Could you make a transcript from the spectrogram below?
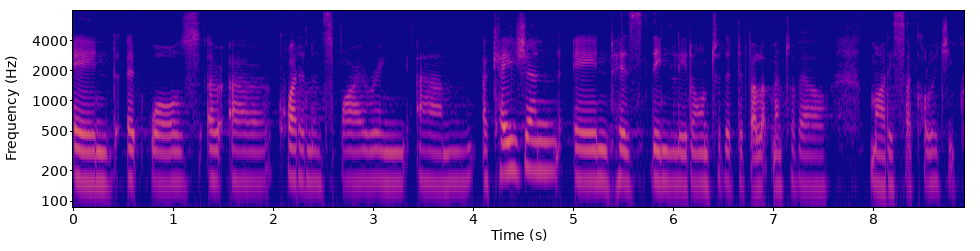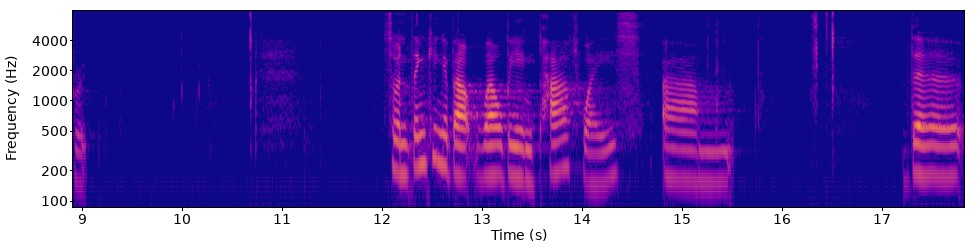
And it was a, a, quite an inspiring um, occasion and has then led on to the development of our Māori psychology group. So in thinking about well-being pathways, um, the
